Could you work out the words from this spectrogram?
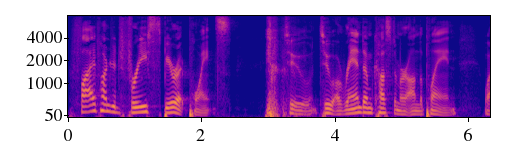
500 free spirit points to to a random customer on the plane. Well,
